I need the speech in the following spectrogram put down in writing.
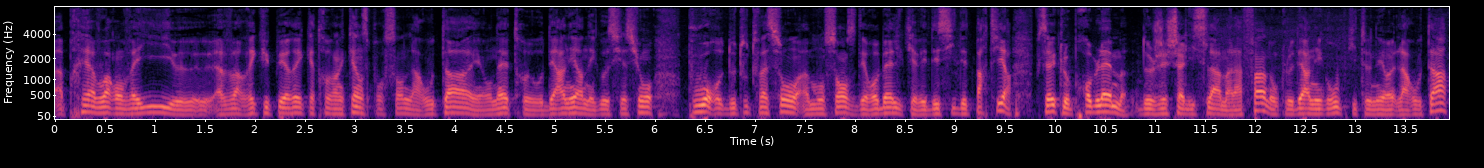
après avoir envahi, avoir récupéré 95% de la Ruta et en être aux dernières négociations pour de toute façon, à mon sens, des rebelles qui avaient décidé de partir. Vous savez que le problème de Jeshal al-Islam à la fin, donc le dernier groupe qui tenait la Ruta,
